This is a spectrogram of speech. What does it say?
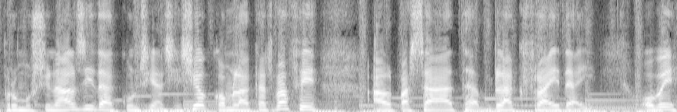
promocionals promocionals i de conscienciació, com la que es va fer el passat Black Friday, o bé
